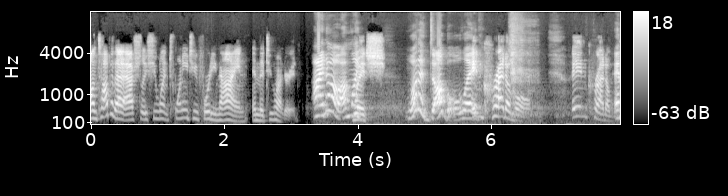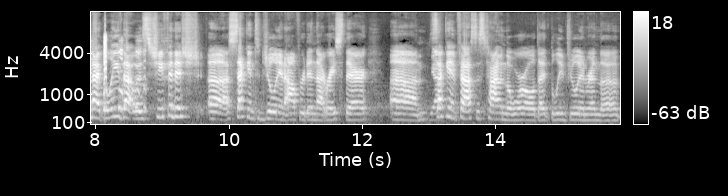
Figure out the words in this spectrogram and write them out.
On top of that, Ashley, she went 22.49 in the 200, i know i'm like which what a double like incredible, incredible. and I believe that was she finished uh, second to Julien Alfred in that race there. Um, Yeah. Second fastest time in the world. I believe Julien ran the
